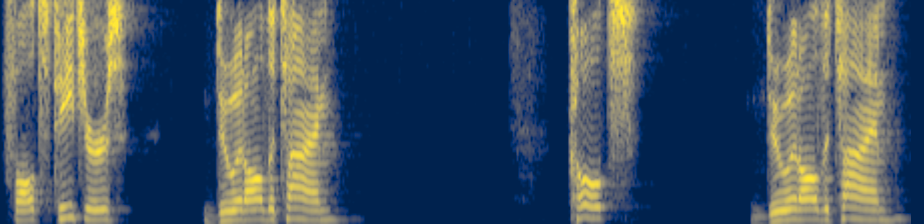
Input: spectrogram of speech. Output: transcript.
False teachers do it all the time. Cults do it all the time.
